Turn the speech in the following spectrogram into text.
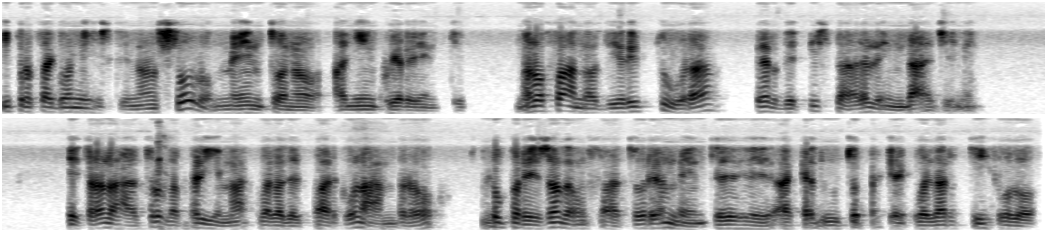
i protagonisti non solo mentono agli inquirenti, ma lo fanno addirittura per depistare le indagini. E tra l'altro la prima, quella del Parco Lambro, l'ho presa da un fatto realmente accaduto perché quell'articolo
